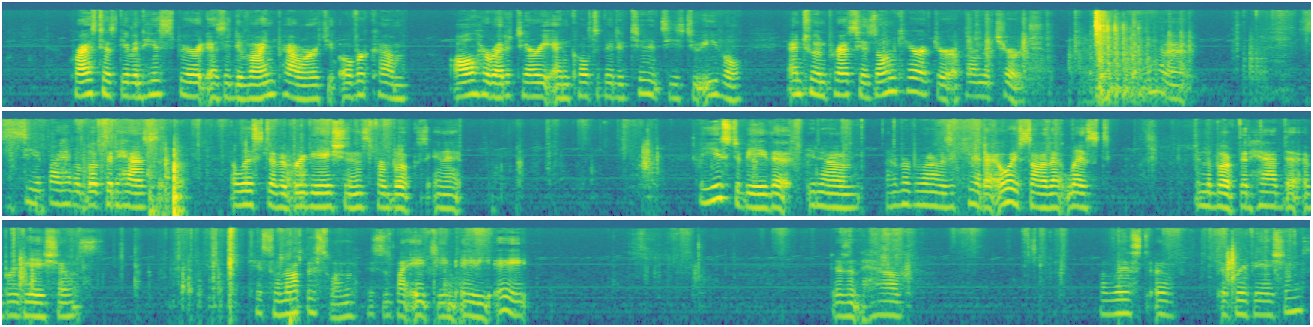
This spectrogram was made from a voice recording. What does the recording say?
Christ has given his Spirit as a divine power to overcome all hereditary and cultivated tendencies to evil and to impress his own character upon the church. I'm going to see if I have a book that has a list of abbreviations for books in it. It used to be that, you know, I remember when I was a kid, I always saw that list in the book that had the abbreviations. Okay, so not this one. This is by 1888. Doesn't have a list of abbreviations.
